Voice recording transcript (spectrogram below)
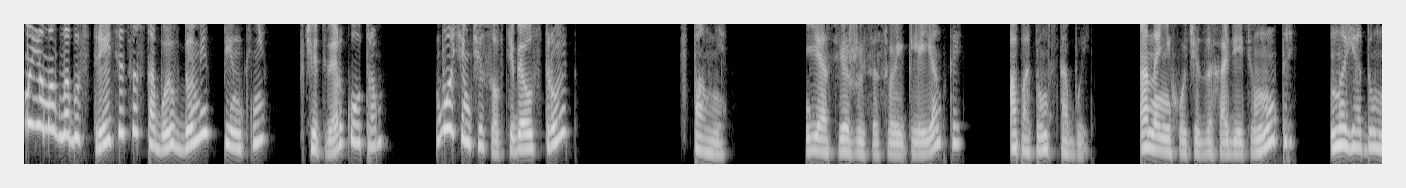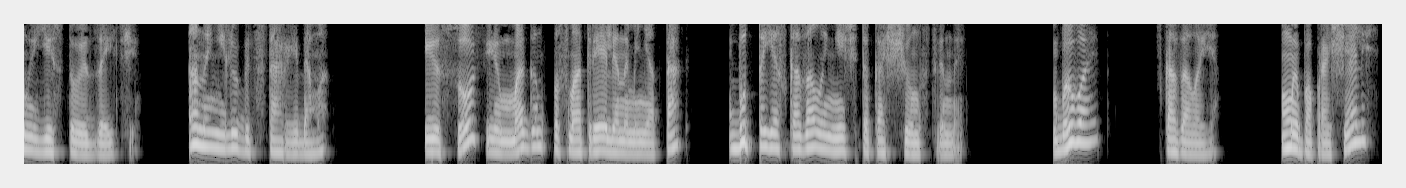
Но я могла бы встретиться с тобой в доме Пинкни в четверг утром. Восемь часов тебя устроит?» «Вполне», я свяжусь со своей клиенткой, а потом с тобой. Она не хочет заходить внутрь, но я думаю, ей стоит зайти. Она не любит старые дома. И Софи и Меган посмотрели на меня так, будто я сказала нечто кощунственное. «Бывает», — сказала я. Мы попрощались,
